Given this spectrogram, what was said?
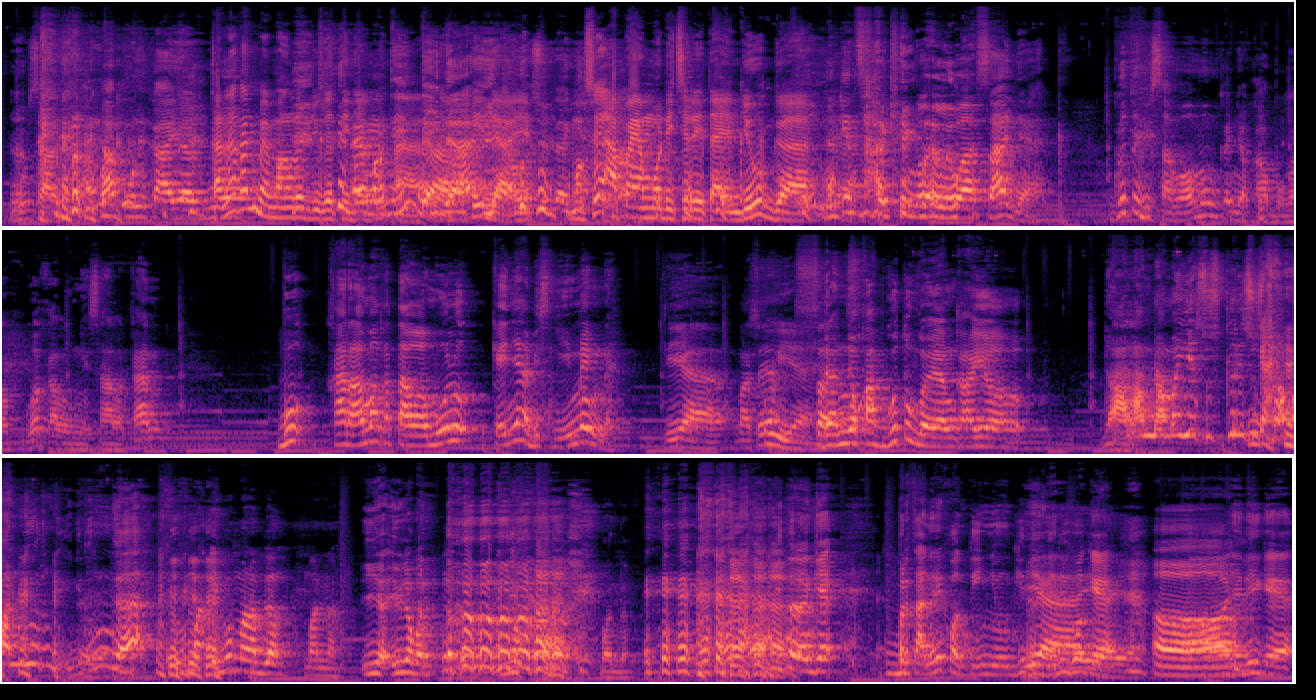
gue bisa cerita apa pun ke ayah gue Karena kan memang lo juga tidak Emang pernah. tidak. Iya, tidak ya. maksudnya gitu. Maksudnya apa yang mau diceritain juga? mungkin saking leluasanya gue tuh bisa ngomong ke nyokap bokap gue kalau misalkan bu Karama ketawa mulu kayaknya habis nyimeng dah Iya, maksudnya Oh, iya. dan nyokap gue tuh nggak yang kayak dalam nama Yesus Kristus kapan dur gitu enggak ibu, ibu malah bilang mana? Iya, iya mana? mana? gitu kan kayak bertandanya continue gitu. Iya, jadi gue iya, kayak iya. oh. jadi kayak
